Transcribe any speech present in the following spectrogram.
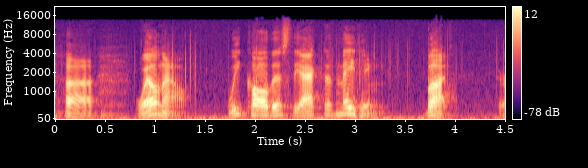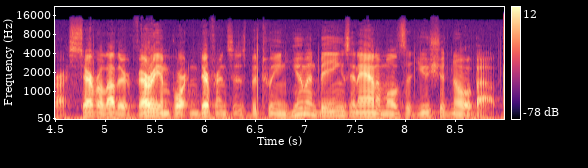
well, now, we call this the act of mating. But there are several other very important differences between human beings and animals that you should know about.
